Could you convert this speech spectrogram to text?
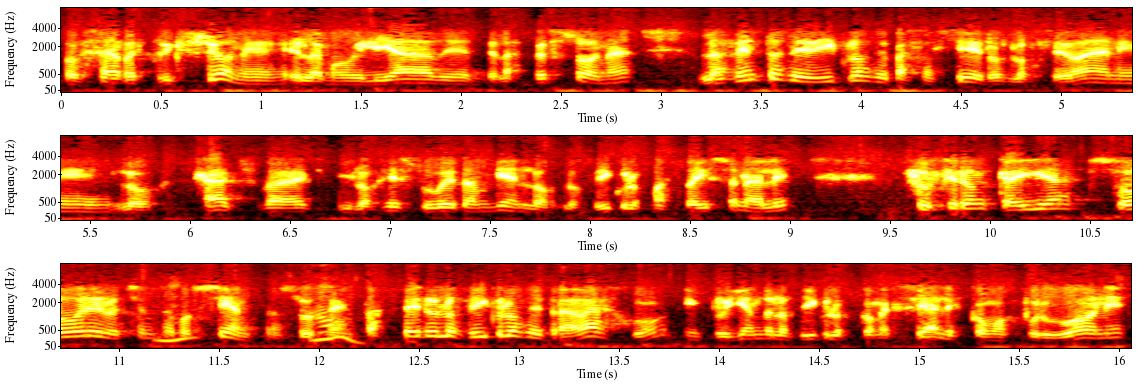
o sea, restricciones en la movilidad de, las personas, las ventas de vehículos de pasajeros, los sedanes, los hatchback y los SUV también, los, vehículos más tradicionales, sufrieron caídas sobre el 80% en sus ventas, pero los vehículos de trabajo, incluyendo los vehículos comerciales como furgones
